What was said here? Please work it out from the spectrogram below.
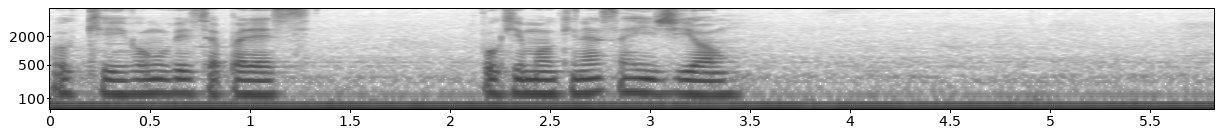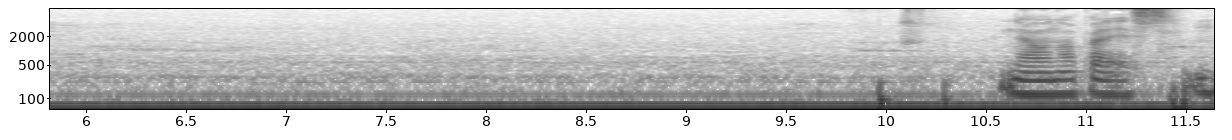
Ok, vamos ver se aparece Pokémon aqui nessa região. Não, não aparece. Hum.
